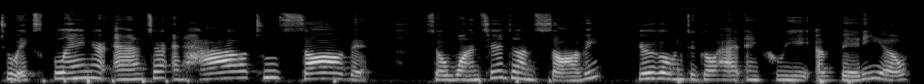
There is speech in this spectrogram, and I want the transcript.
to explain your answer and how to solve it. So once you're done solving, you're going to go ahead and create a video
